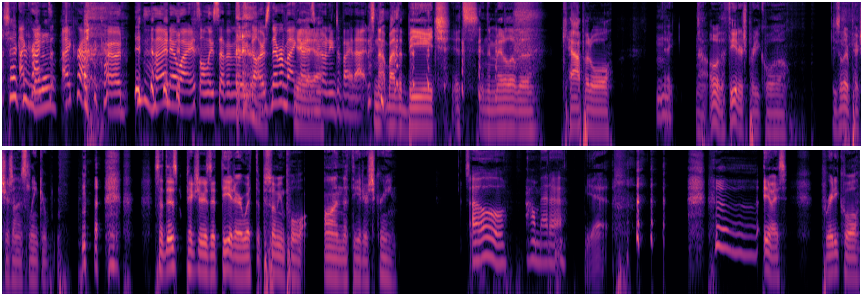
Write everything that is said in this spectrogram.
Sacramento. cracked. I cracked the code. I know why it's only seven million dollars. Never mind, Yeah, guys. yeah. We don't need to buy that. It's not by the beach. It's in the middle of the capital. Mm. Like, no. Oh, the theater's pretty cool though. These other pictures on this link are. so this picture is a theater with the swimming pool on the theater screen. So, Oh, how meta. yeah. Anyways, pretty cool.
